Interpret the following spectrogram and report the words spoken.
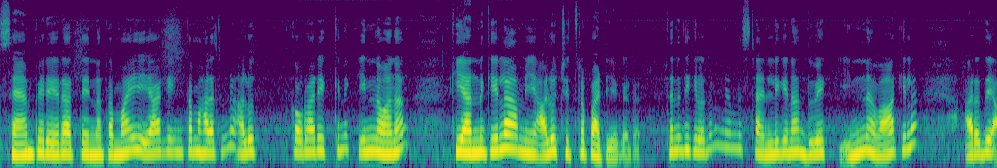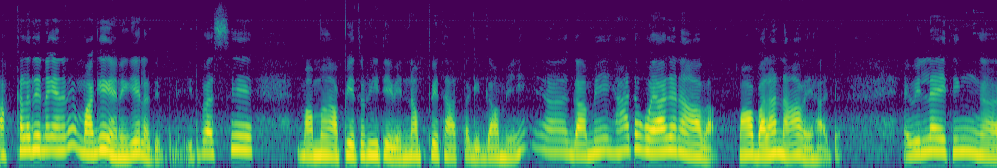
සෑම් පෙරේරත් එන්න තමයි එයාගෙන් තමයි අහලා තිබුණේ අලුත් කවුරු හරි එක්කෙනෙක් ඉන්නවා නම් කියන්න කියලා මේ අලුත් චිත්‍රපටයකට. එතනදි කියලා දුන්නා මම ස්ටැන්ලි ගෙනත් දුවෙක් ඉන්නවා කියලා අර දෙ අක්කලා දෙන්න ගැන මගේ ගැන කියලා තිබුණේ. ඊට පස්සේ මම අපි එතකොට හිටියේ වෙන්නප්පේ තාත්තගේ ගමේ ගමේ එහාට හොයාගෙන ආවා. මාව බලන්න ආවා එහාට. ඇවිල්ලා ඉතින් uh,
